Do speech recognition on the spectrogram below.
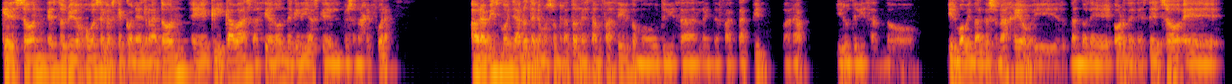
que son estos videojuegos en los que con el ratón eh, clicabas hacia donde querías que el personaje fuera. Ahora mismo ya no tenemos un ratón, es tan fácil como utilizar la interfaz táctil para ir utilizando, ir moviendo al personaje o ir dándole órdenes. De hecho, eh,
